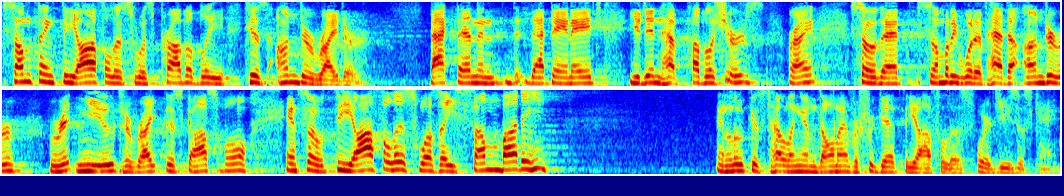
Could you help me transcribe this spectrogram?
Some think Theophilus was probably his underwriter. Back then, in that day and age, you didn't have publishers, right? So that somebody would have had to underwritten you to write this gospel. And so Theophilus was a somebody. And Luke is telling him, don't ever forget Theophilus, where Jesus came.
